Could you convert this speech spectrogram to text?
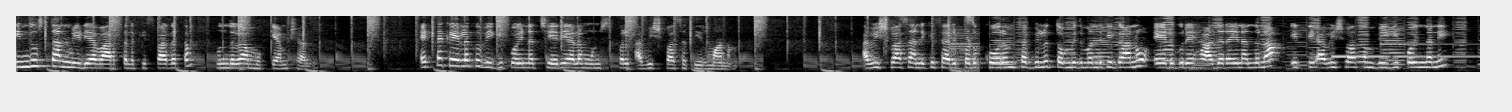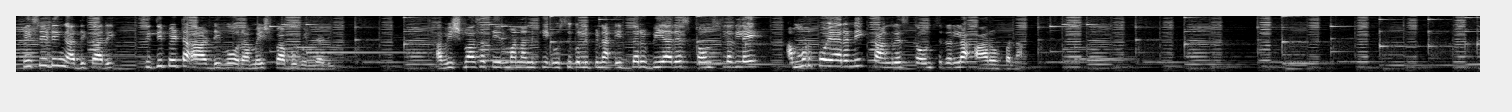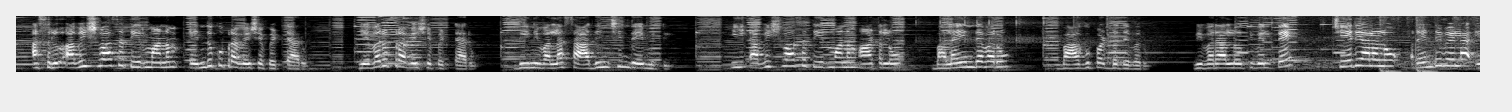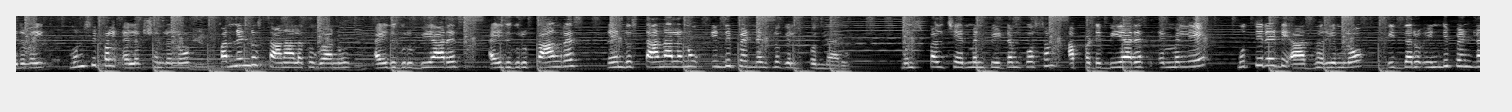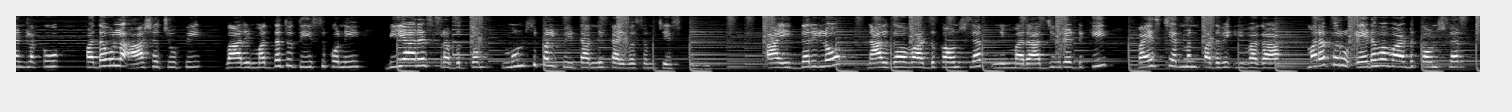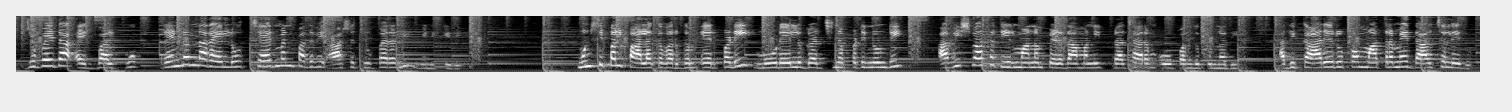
Hindustan media వార్తలకి స్వాగతం. ముందుగా ముఖ్యాంశాలు. ఎట్టకేలకు విగిపోయిన చేర్యాల మున్సిపల్ అవిశ్వాస తీర్మానం. అవిశ్వాసానికి సరిపడు కోరం సభ్యులు తొమ్మిది మందికి గాను ఏడుగురే హాజరైనందున ఇట్టి అవిశ్వాసం వీగిపోయిందని ప్రిసీడింగ్ అధికారి సిద్దిపేట ఆర్డీఓ రమేష్ బాబు వెల్లడి. అవిశ్వాస తీర్మానానికి ఉసిగొలిపిన ఇద్దరు బీఆర్ఎస్ కౌన్సిలర్లే అమ్ముడుపోయారని కాంగ్రెస్ కౌన్సిలర్ల ఆరోపణ. అసలు అవిశ్వాస తీర్మానం ఎందుకు ప్రవేశపెట్టారు? ఎవరు ప్రవేశపెట్టారు? దీనివల్ల సాధించిందేమిటి? ఈ అవిశ్వాస తీర్మానం ఆటలో బలైందెవరు? బాగుపడ్డదెవరు? వివరాల్లోకి వెళ్తే చేర్యాలలో రెండు వేల ఇరవై మున్సిపల్ ఎలక్షన్లలో పన్నెండు స్థానాలకు గాను ఐదుగురు బీఆర్ఎస్ ఐదుగురు కాంగ్రెస్ రెండు స్థానాలను ఇండిపెండెంట్లు గెలుపొందారు. మున్సిపల్ చైర్మన్ పీఠం కోసం అప్పటి బీఆర్ఎస్ ఎమ్మెల్యే ముత్తిరెడ్డి ఆధ్వర్యంలో ఇద్దరు ఇండిపెండెంట్లకు పదవుల ఆశ చూపి వారి మద్దతు తీసుకొని బీఆర్ఎస్ ప్రభుత్వం మున్సిపల్ పీఠాన్ని కైవసం చేసుకుంది. ఆ ఇద్దరిలో నాలుగవ వార్డు కౌన్సిలర్ నిమ్మ రాజీవ్ రెడ్డికి వైస్ చైర్మన్ పదవి ఇవ్వగా మరొకరు ఏడవ వార్డు కౌన్సిలర్ జుబైదా ఎగ్బాల్కు రెండున్నరేళ్ళు చైర్మన్ పదవి ఆశ చూపారని వినికిడి. మున్సిపల్ పాలకవర్గం ఏర్పడి మూడేళ్ళు గడిచినప్పటి నుండి అవిశ్వాస తీర్మానం పెడదామని ప్రచారం ఊపందుకున్నది. అది కార్యరూపం మాత్రమే దాల్చలేదు.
